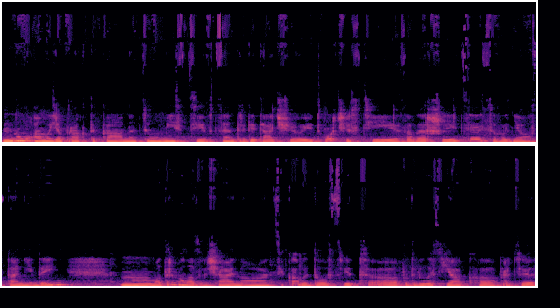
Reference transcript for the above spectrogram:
Ну, а моя практика на цьому місці в центрі дитячої творчості завершується. Сьогодні останній день. Отримала, звичайно, цікавий досвід. Е, Подивилась, як е, працює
